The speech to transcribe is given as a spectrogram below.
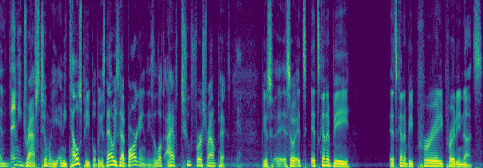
And then he drafts two more. He, and he tells people because now he's got bargaining. He's like, look, I have two first round picks. Yeah. Because uh, so it's it's going to be it's going to be pretty pretty nuts.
